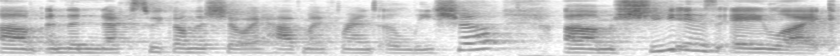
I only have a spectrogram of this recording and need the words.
Um, and then next week on the show, I have my friend Alicia. Um, she is a like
